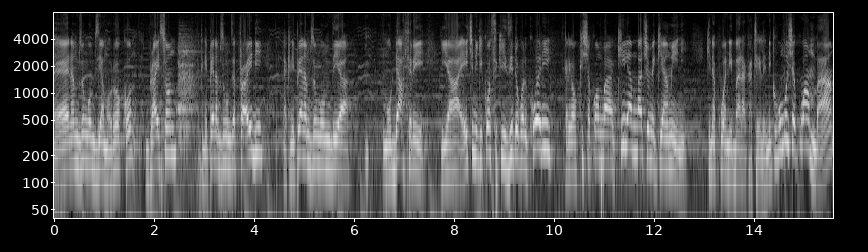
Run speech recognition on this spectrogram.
eh, namzungumzia Morocco Bryson, lakini pia namzungumzia Faridi, lakini pia namzungumzia Mudathiri ya. Hichi ni kikosi kizito kwelikweli katika kuhakikisha kwamba kile ambacho umekiamini kinakuwa ni baraka tele. Nikukumbushe kwamba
